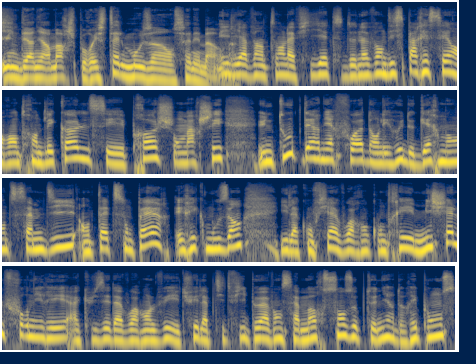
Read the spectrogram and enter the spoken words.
Une dernière marche pour Estelle Mouzin en Seine-et-Marne. Il y a 20 ans, la fillette de 9 ans disparaissait en rentrant de l'école. Ses proches ont marché une toute dernière fois dans les rues de Guermantes samedi. En tête son père, Éric Mouzin. Il a confié avoir rencontré Michel Fourniret, accusé d'avoir enlevé et tué la petite fille peu avant sa mort sans obtenir de réponse.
